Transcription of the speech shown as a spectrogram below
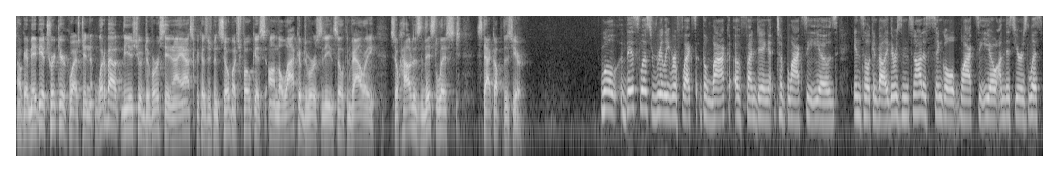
Okay, maybe a trickier question. What about the issue of diversity? And I ask because there's been so much focus on the lack of diversity in Silicon Valley. So, how does this list stack up this year? Well, this list really reflects the lack of funding to black CEOs in Silicon Valley. There was not a single black CEO on this year's list.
